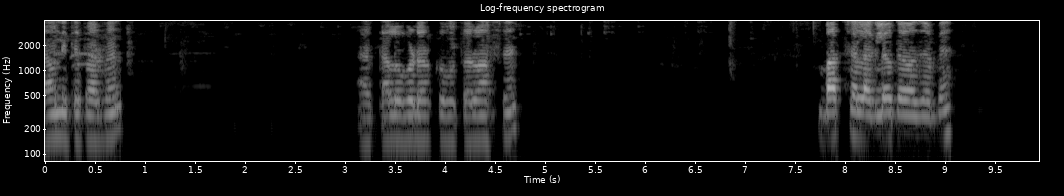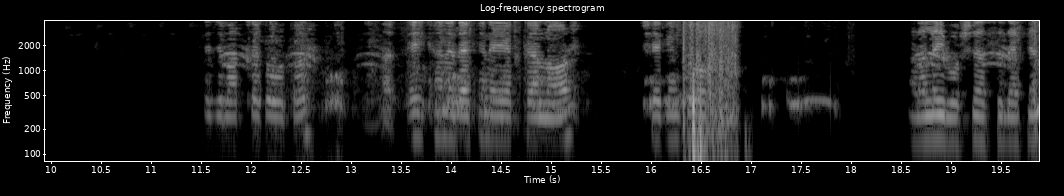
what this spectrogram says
তাও নিতে পারবেন। আর কালো বর্ডার কবুতরও আছে। বাচ্চা লাগলেও দেওয়া যাবে। এই যে বাচ্চা কবুতর। আর এইখানে দেখেন এই একটা নর, সে কিন্তু আড়ালেই বসে আছে, দেখেন।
